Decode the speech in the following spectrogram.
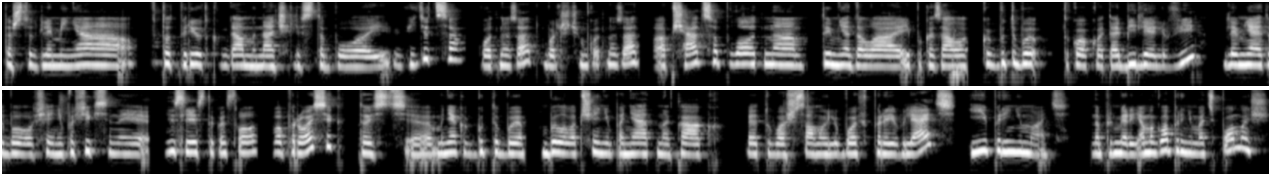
То, что для меня в тот период, когда мы начали с тобой видеться, год назад, больше, чем год назад, общаться плотно, ты мне дала и показала как будто бы такое какое-то обилие любви. Для меня это был вообще не пофиксенный, если есть такое слово, вопросик. То есть э, мне как будто бы было вообще непонятно, как эту вашу самую любовь проявлять и принимать. Например, я могла принимать помощь,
